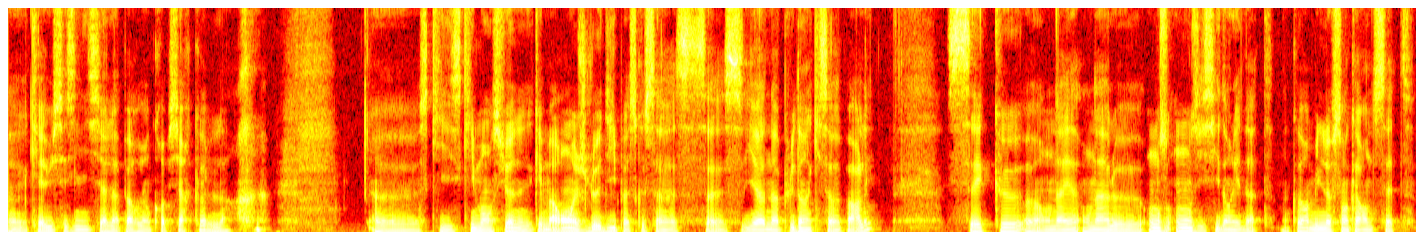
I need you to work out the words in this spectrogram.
euh, qui a eu ses initiales apparues en crop circle, là, Euh, ce, qui, mentionne, qui est marrant, et je le dis parce que y en a plus d'un qui ça va parler, c'est que euh, on, a, le 11-11 ici dans les dates, d'accord? 1947,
